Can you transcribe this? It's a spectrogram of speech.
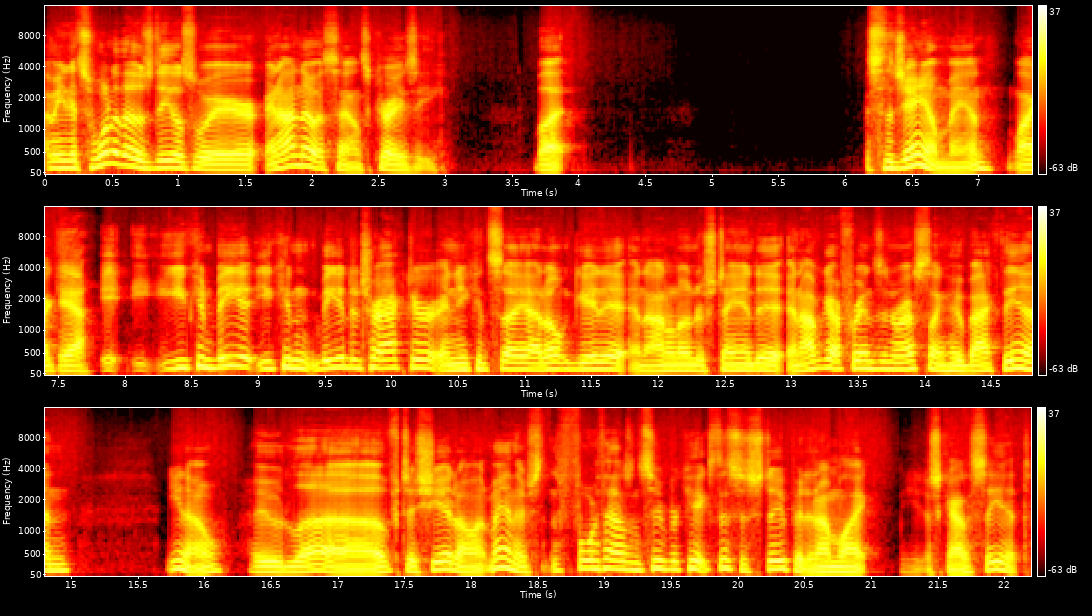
I mean, it's one of those deals where, and I know it sounds crazy, but it's the jam, man. Like, Yeah. it, you can be a, you can be a detractor and you can say I don't get it and I don't understand it. And I've got friends in wrestling who back then, you know, who love to shit on. It. Man, there's four thousand super kicks. This is stupid. And I'm like, you just got to see it.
